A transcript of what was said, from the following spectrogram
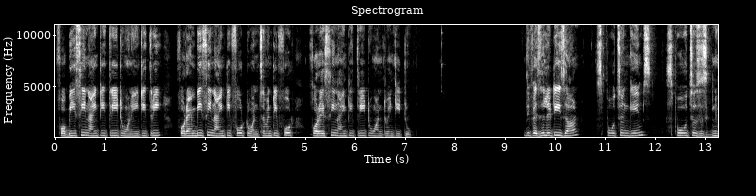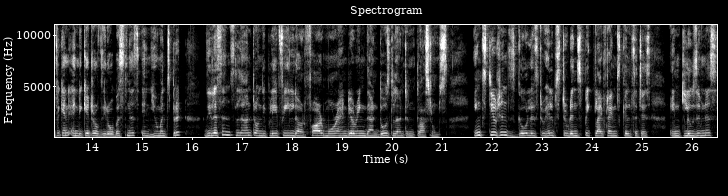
For BC, 93 to 183. For MBC, 94 to 174. For SC, 93 to 122. The facilities are sports and games. Sports is a significant indicator of the robustness in human spirit. The lessons learnt on the playfield are far more enduring than those learnt in classrooms. Institution's goal is to help students pick lifetime skills such as inclusiveness,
